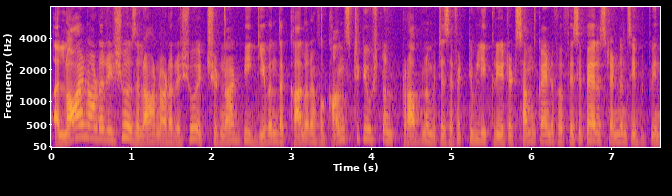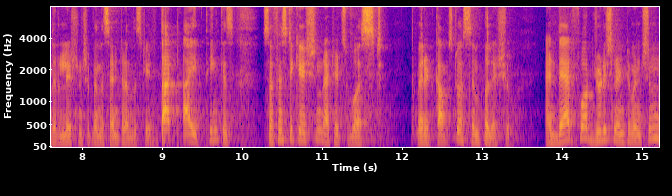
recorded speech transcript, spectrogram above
a law and order issue is a law and order issue. It should not be given the color of a constitutional problem which has effectively created some kind of a fissiparous tendency between the relationship in the center and the state. That I think is sophistication at its worst when it comes to a simple issue and therefore judicial intervention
